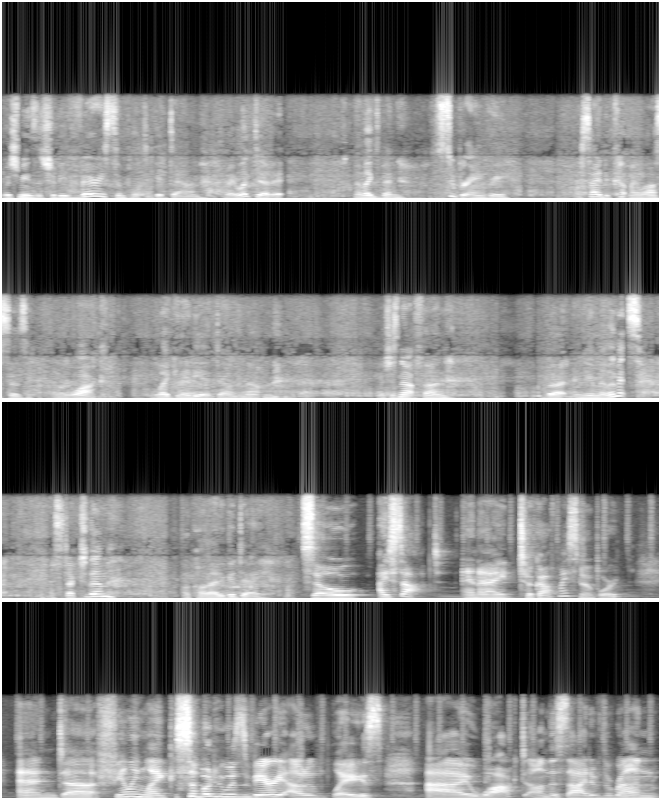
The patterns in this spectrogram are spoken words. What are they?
which means it should be very simple to get down. But I looked at it, my leg's been super angry decided to cut my losses and walk like an idiot down the mountain, which is not fun, but I knew my limits. I stuck to them. I'll call that a good day. So I stopped and I took off my snowboard and uh, feeling like someone who was very out of place, I walked on the side of the run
